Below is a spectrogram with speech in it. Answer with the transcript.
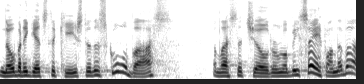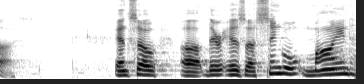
nobody gets the keys to the school bus unless the children will be safe on the bus. And so uh, there is a single mind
